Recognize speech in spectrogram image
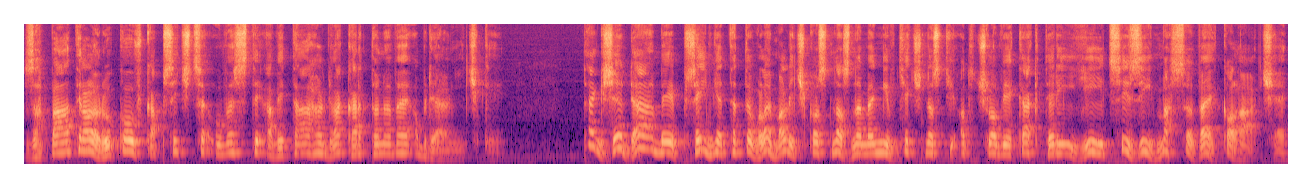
Zapátral rukou v kapsičce u vesty a vytáhl dva kartonové obdélníčky. Takže, dámy, přijměte tuhle maličkost na znamení vděčnosti od člověka, který jí cizí masové koláče.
